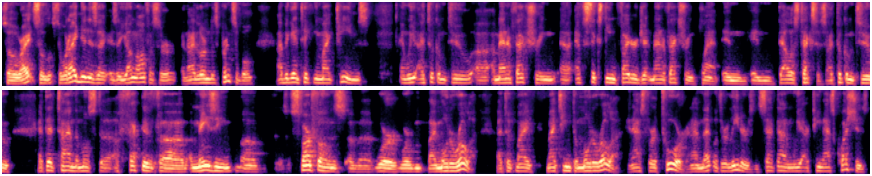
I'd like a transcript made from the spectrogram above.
So, right. So, so what I did as a, as a young officer, and I learned this principle, I began taking my teams and we, I took them to uh, a manufacturing uh, F-16 fighter jet manufacturing plant in, in Dallas, Texas. I took them to, at that time, the most uh, effective, uh, amazing uh, smartphones uh, were, were by Motorola. I took my, my team to Motorola and asked for a tour and I met with their leaders and sat down and we, our team asked questions.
